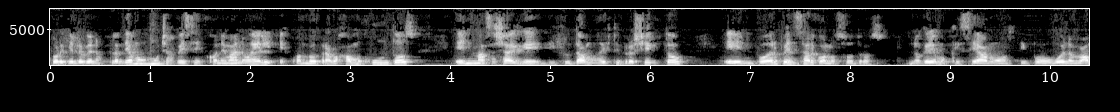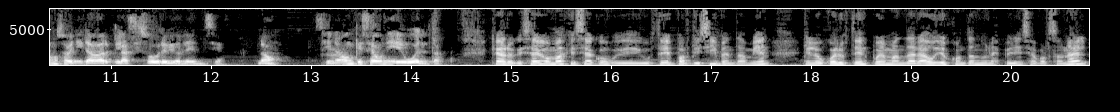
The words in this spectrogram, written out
Porque lo que nos planteamos muchas veces con Emanuel es cuando trabajamos juntos, en más allá de que disfrutamos de este proyecto, en poder pensar con los otros. No queremos que seamos tipo, bueno, vamos a venir a dar clases sobre violencia. No, sino aunque sea un ida y vuelta. Claro, que sea algo más que sea eh, ustedes participen también, en lo cual ustedes pueden mandar audios contando una experiencia personal,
